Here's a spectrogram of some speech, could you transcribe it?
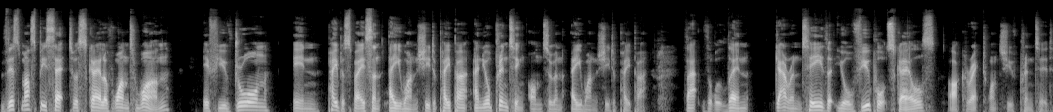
This must be set to a scale of 1 to 1 if you've drawn in Paperspace an A1 sheet of paper and you're printing onto an A1 sheet of paper. That will then guarantee that your viewport scales are correct once you've printed.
